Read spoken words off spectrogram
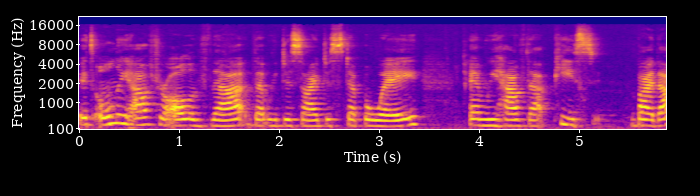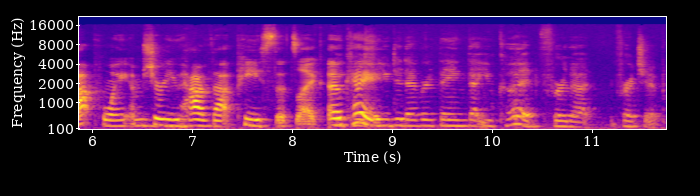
It's only after all of that that we decide to step away and we have that peace by that point, I'm sure you mm-hmm. have that peace that's like, okay. Because you did everything that you could for that friendship,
